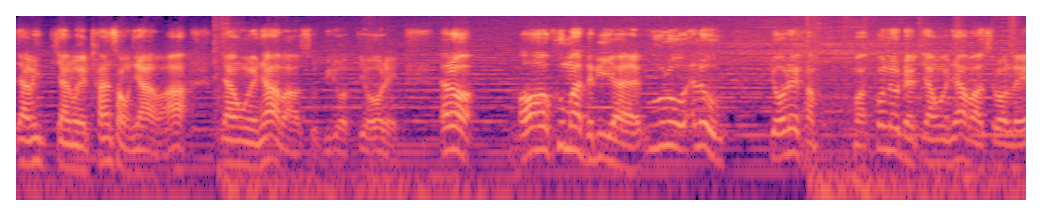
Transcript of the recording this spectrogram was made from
ပြန်ပြီးပြန်ဝင်ထမ်းဆောင်ကြပါပြန်ဝင်ကြပါဆိုပြီးတော့ပြောတယ်အဲ့တော့အော်အခုမှတတိယဥရောအဲ့လိုပြောတဲ့အခါမှာခွင့်လွတ်တယ်ပြန်ဝင်ကြပါဆိုတော့လေ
